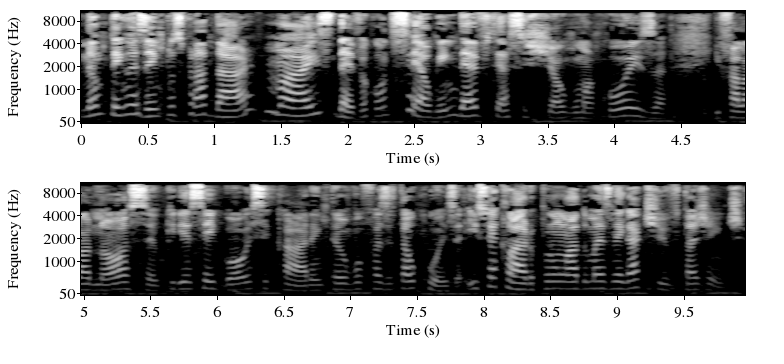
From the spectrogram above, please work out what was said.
Não tenho exemplos para dar, mas deve acontecer. Alguém deve ter assistido alguma coisa e falar: Nossa, eu queria ser igual esse cara, então eu vou fazer tal coisa. Isso é claro, por um lado mais negativo, tá, gente?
